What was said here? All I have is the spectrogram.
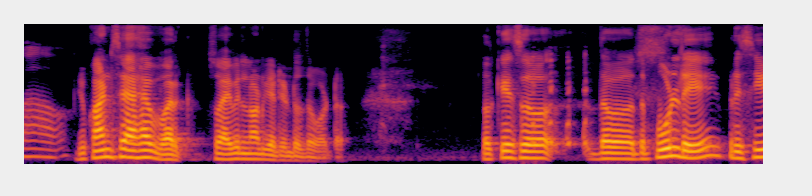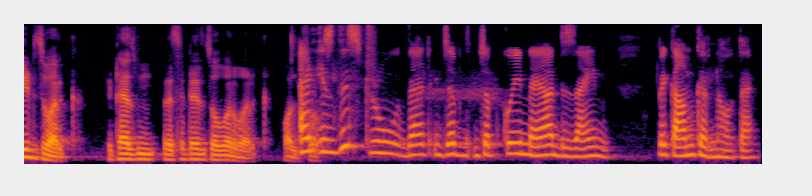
Wow. You can't say, I have work, so I will not get into the water. Okay, so the, the pool day precedes work, it has precedence over work also. एंड इज दिस ट्रू दैट जब जब कोई नया डिजाइन पे काम करना होता है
